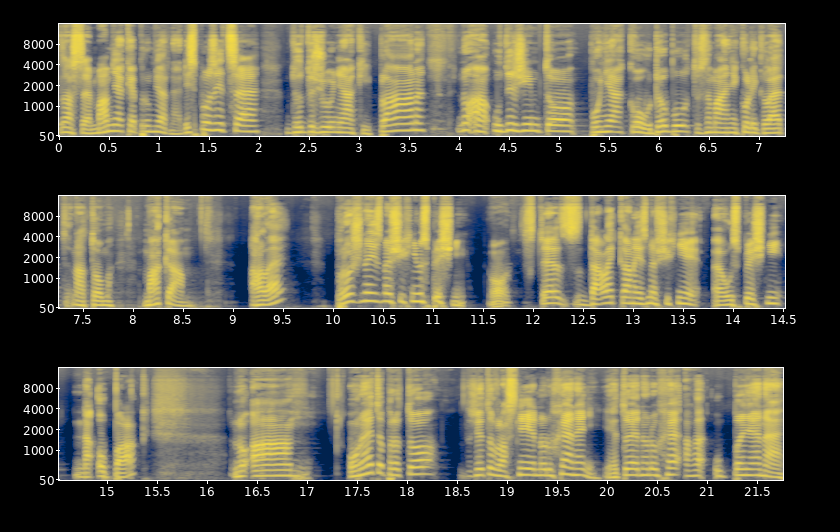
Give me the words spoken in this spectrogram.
Zase mám nějaké průměrné dispozice, dodržuji nějaký plán, no a udržím to po nějakou dobu, to znamená několik let na tom makám. Ale proč nejsme všichni úspěšní? No, prostě zdaleka nejsme všichni eh, úspěšní, naopak. No a ono je to proto, že to vlastně jednoduché není. Je to jednoduché, ale úplně ne.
